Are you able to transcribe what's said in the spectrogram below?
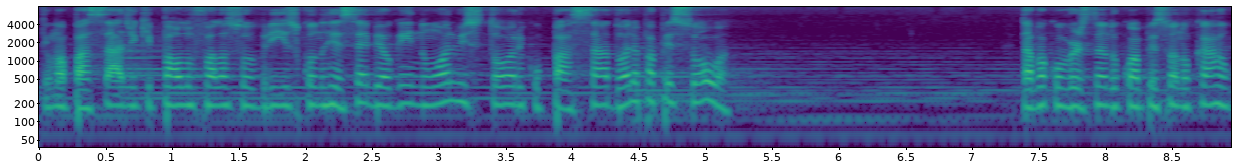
Tem uma passagem que Paulo fala sobre isso, quando recebe alguém, não olha o histórico, o passado, olha para a pessoa. Estava conversando com uma pessoa no carro,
